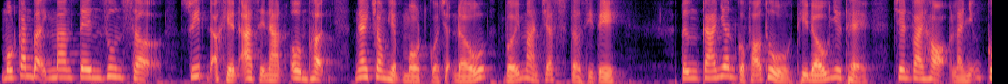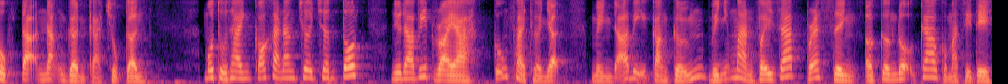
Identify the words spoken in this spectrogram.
Một căn bệnh mang tên run sợ suýt đã khiến Arsenal ôm hận ngay trong hiệp 1 của trận đấu với Manchester City. Từng cá nhân của pháo thủ thi đấu như thể trên vai họ là những cục tạ nặng gần cả chục cân. Một thủ thành có khả năng chơi chân tốt như David Raya cũng phải thừa nhận mình đã bị căng cứng vì những màn vây giáp pressing ở cường độ cao của Man City.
